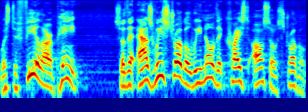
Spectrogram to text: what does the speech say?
was to feel our pain, so that as we struggle, we know that Christ also struggled.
